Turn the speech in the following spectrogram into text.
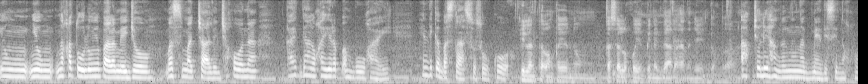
yung yung nakatulong yung para medyo mas ma-challenge ako na kahit gaano kahirap ang buhay, hindi ka basta susuko. Ilang taon kayo nung kasalukuyang pinagdaraanan niyo yung doktora? Actually, hanggang nung nag-medicine ako.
